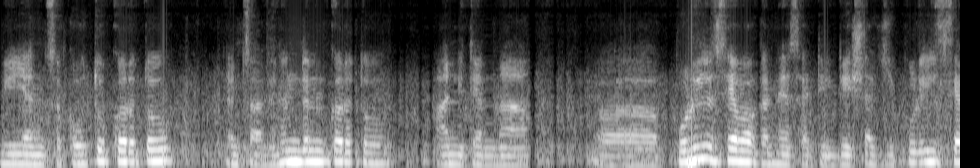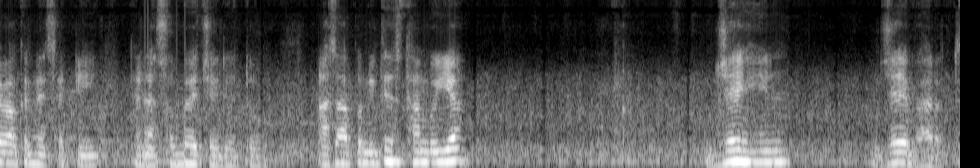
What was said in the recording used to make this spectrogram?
मी यांचं कौतुक करतो त्यांचं अभिनंदन करतो आणि त्यांना पुढील सेवा करण्यासाठी देशाची पुढील सेवा करण्यासाठी त्यांना शुभेच्छा देतो. आज आपण इथेच थांबूया. जय हिंद जय भारत.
